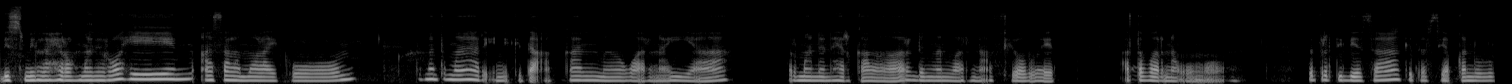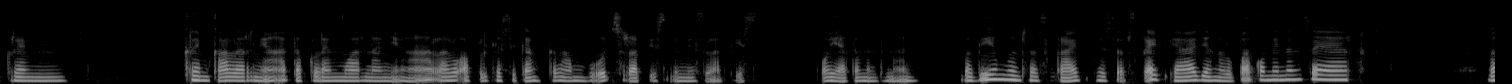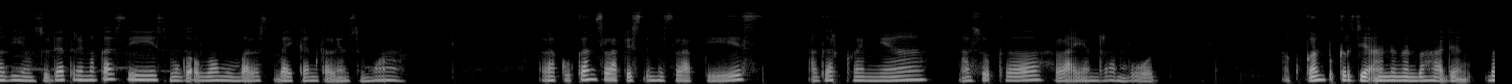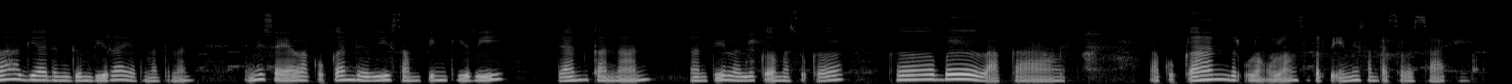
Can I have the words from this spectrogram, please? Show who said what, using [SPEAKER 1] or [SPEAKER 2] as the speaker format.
[SPEAKER 1] Bismillahirrahmanirrahim Assalamualaikum Teman-teman hari ini kita akan mewarnai ya Permanen hair color dengan warna violet Atau warna ungu Seperti biasa kita siapkan dulu krem Krem colornya atau krem warnanya Lalu aplikasikan ke rambut selapis demi selapis Oh ya teman-teman bagi yang belum subscribe, boleh subscribe ya. Jangan lupa komen dan share. Bagi yang sudah, terima kasih. Semoga Allah membalas kebaikan kalian semua. Lakukan selapis demi selapis agar kremnya masuk ke helaian rambut. Lakukan pekerjaan dengan bahagia dan gembira ya teman-teman. Ini saya lakukan dari samping kiri dan kanan. Nanti lalu ke masuk ke ke belakang. Lakukan berulang-ulang seperti ini sampai selesai.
